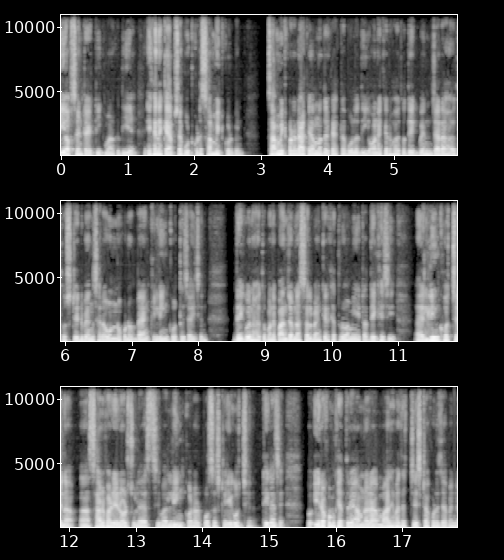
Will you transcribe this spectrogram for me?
এই অপশনটায় টিক মার্ক দিয়ে এখানে ক্যাপচা পুট করে সাবমিট করবেন। সাবমিট করার আগে আপনাদেরকে একটা বলে দিই। অনেকের হয়তো দেখবেন, যারা হয়তো স্টেট ব্যাংক ছাড়া অন্য কোনো ব্যাংক লিঙ্ক করতে চাইছেন, দেখবেন হয়তো মানে পাঞ্জাব ন্যাশনাল ব্যাংকের ক্ষেত্রেও আমি এটা দেখেছি। লিঙ্ক হচ্ছে না সার্ভার এরর চলে আসছে বা লিঙ্ক করার প্রসেসটা এগোচ্ছে না, ঠিক আছে? তো এরকম ক্ষেত্রে আপনারা মাঝে মাঝে চেষ্টা করে যাবেন।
